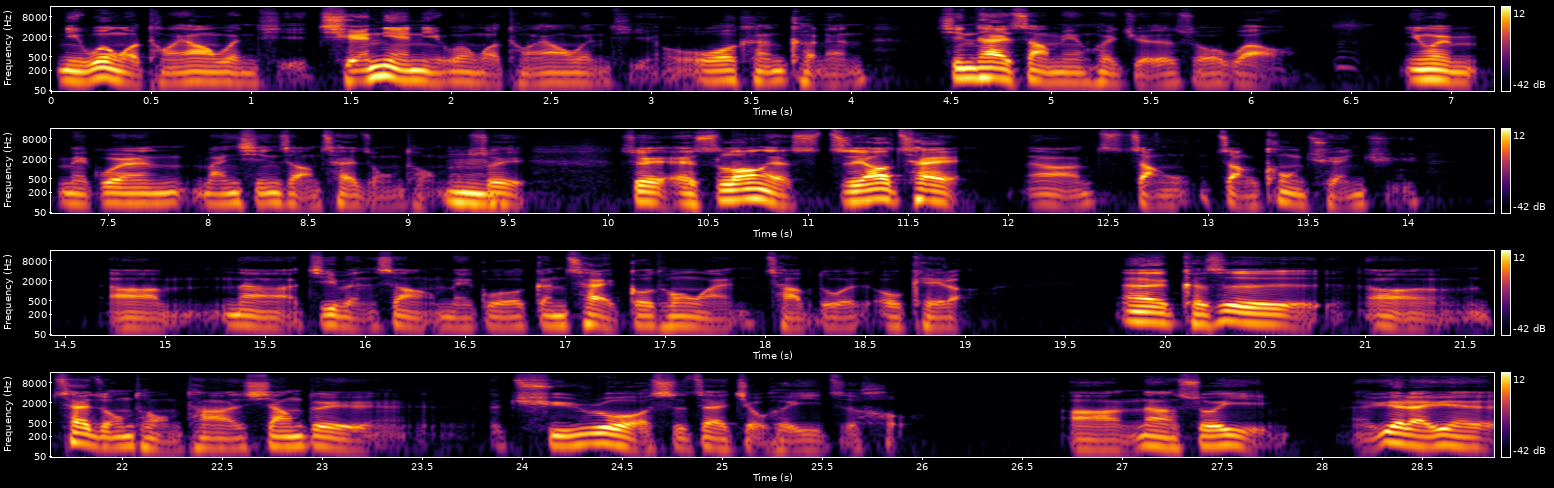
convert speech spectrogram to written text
你问我同样问题，前年你问我同样问题，我很可能。心态上面会觉得说，哇，因为美国人蛮欣赏蔡总统的，所以，所以 as long as 只要蔡啊掌掌控全局啊，那基本上美国跟蔡沟通完差不多 OK 了。呃，可是呃，蔡总统他相对趋弱是在九合一之后啊，那所以越来越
